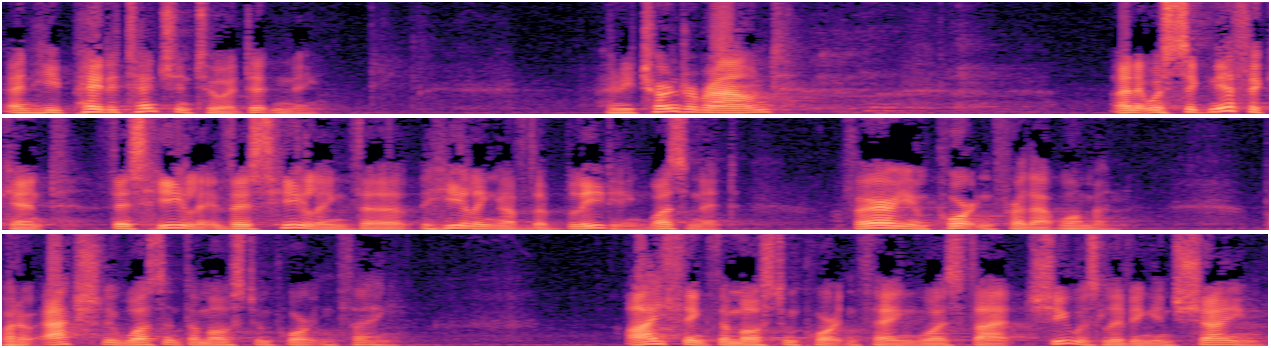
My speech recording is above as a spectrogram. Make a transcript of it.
And he paid attention to it, didn't he? And he turned around, and it was significant this healing, this healing, the, the healing of the bleeding, wasn't it? Very important for that woman. But it actually wasn't the most important thing. I think the most important thing was that she was living in shame,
